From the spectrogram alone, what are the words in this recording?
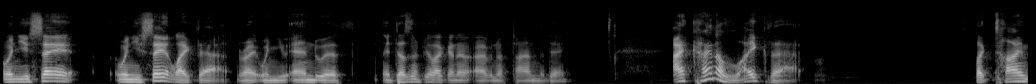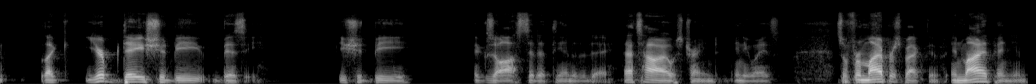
when you say when you say it like that, right? When you end with it doesn't feel like I know- I have enough time in the day. I kind of like that. Like time like your day should be busy. You should be exhausted at the end of the day. That's how I was trained anyways. So from my perspective, in my opinion,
